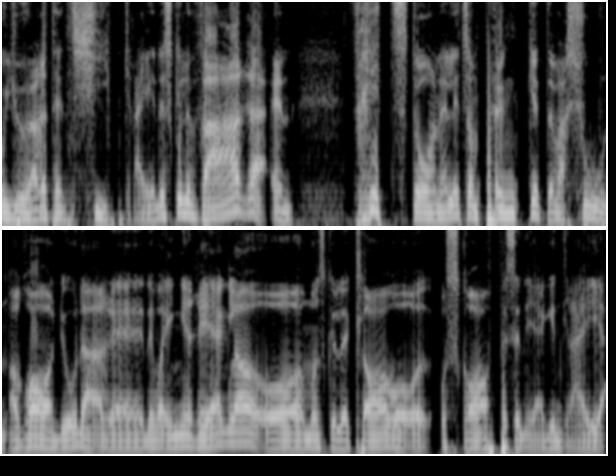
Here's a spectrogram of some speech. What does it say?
å gjøre til en kjip greie. Det skulle være en frittstående, litt sånn punkete versjon av radio, der eh, det var ingen regler, og man skulle klare å, å skape sin egen greie.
